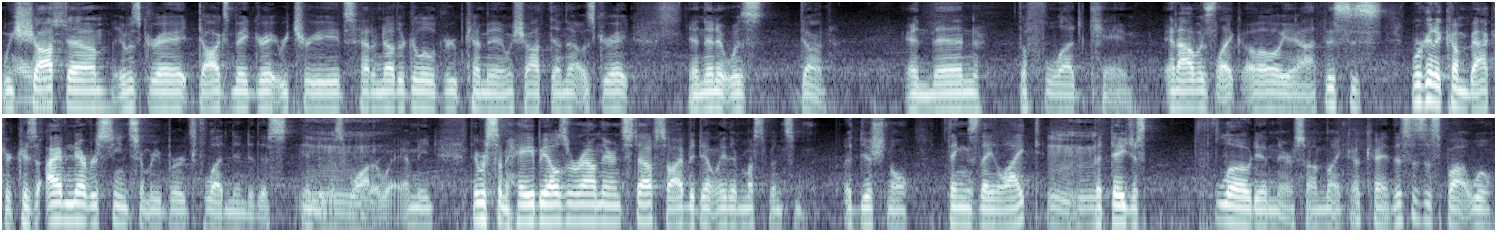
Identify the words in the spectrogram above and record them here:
We shot them. It was great. Dogs made great retrieves. Had another little group come in. We shot them. That was great. And then it was done. And then the flood came. And I was like, oh yeah, this is we're gonna come back here because I've never seen so many birds flooding into this into this mm. waterway. I mean, there were some hay bales around there and stuff, so evidently there must have been some additional things they liked, mm-hmm. but they just flowed in there. So I'm like, okay, this is a spot we'll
